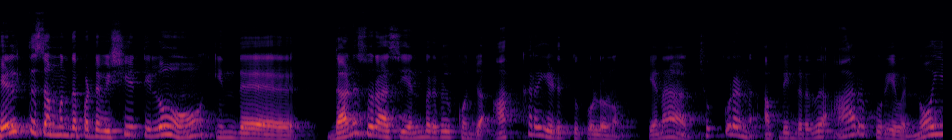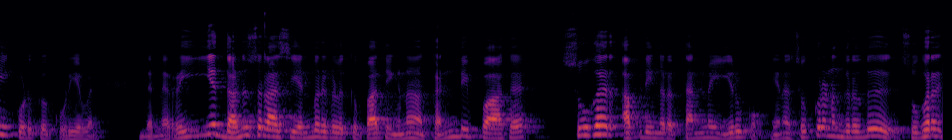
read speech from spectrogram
ஹெல்த் சம்பந்தப்பட்ட விஷயத்திலும் இந்த தனுசு ராசி என்பர்கள் கொஞ்சம் அக்கறை எடுத்துக்கொள்ளணும் ஏன்னா சுக்குரன் அப்படிங்கிறது ஆறுக்குரியவன் நோயை கொடுக்கக்கூடியவன். இந்த நிறைய தனுசு ராசி என்பர்களுக்கு பார்த்தீங்கன்னா கண்டிப்பாக சுகர் அப்படிங்கிற தன்மை இருக்கும். ஏன்னா சுக்கரனுங்கிறது சுகரை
